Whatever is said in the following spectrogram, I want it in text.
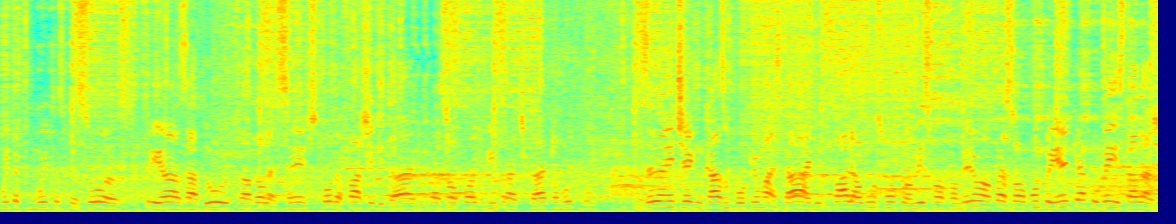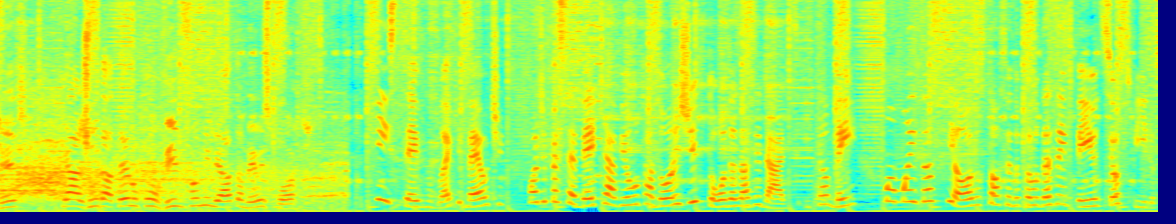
muita, muitas pessoas, crianças, adultos, adolescentes, toda faixa de idade, o pessoal pode vir praticar, que é muito bom. Às vezes a gente chega em casa um pouquinho mais tarde, falha alguns compromissos com a família, mas o pessoal compreende que é para o bem-estar da gente e ajuda até no convívio familiar também o esporte. Quem esteve no Black Belt pode perceber que havia lutadores de todas as idades e também mamães ansiosas torcendo pelo desempenho de seus filhos.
